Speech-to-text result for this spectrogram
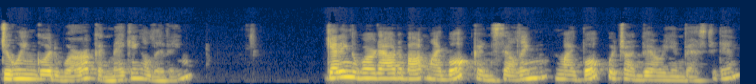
doing good work and making a living, getting the word out about my book and selling my book, which I'm very invested in,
